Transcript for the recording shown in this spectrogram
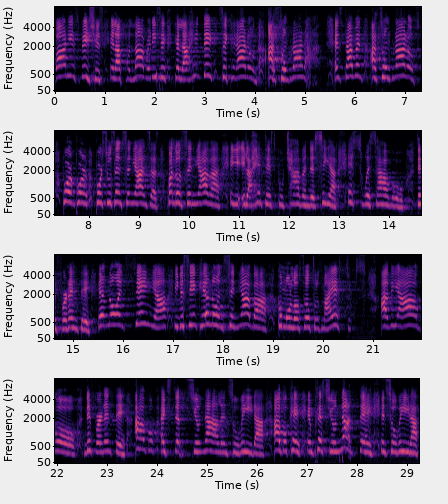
varias veces en la palabra dice que la gente se quedaron asombrada. Estaban asombrados por, sus enseñanzas. Cuando enseñaba y, y, la gente escuchaba y decía, eso es algo diferente. Él no enseña y decían que él no enseñaba como los otros maestros había algo diferente, algo excepcional en su vida, algo que impresionante en su vida,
